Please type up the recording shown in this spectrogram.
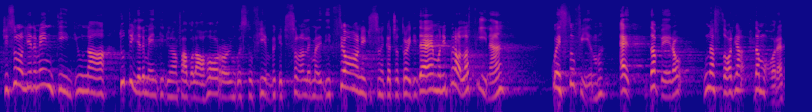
Ci sono gli una, tutti gli elementi di una favola horror in questo film perché ci sono le maledizioni, ci sono i cacciatori di demoni, però alla fine questo film è davvero una storia d'amore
